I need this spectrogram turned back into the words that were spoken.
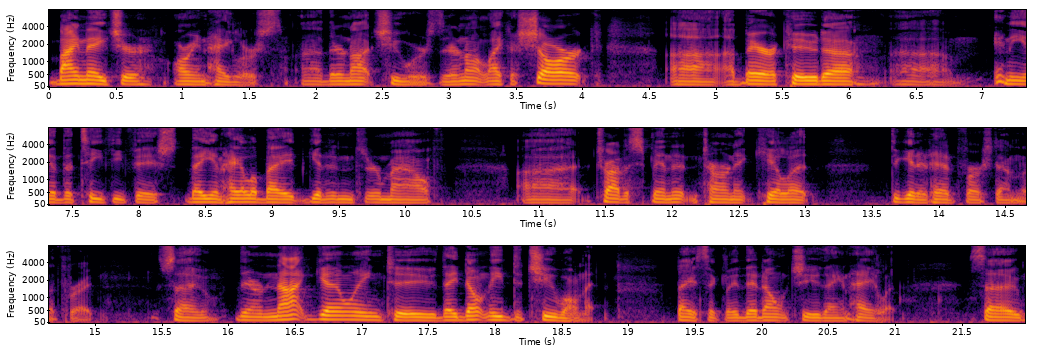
by nature, are inhalers. Uh, they're not chewers. They're not like a shark, uh, a barracuda, um, any of the teethy fish. They inhale a bait, get it into their mouth, uh, try to spin it and turn it, kill it to get it head first down the throat. So they're not going to, they don't need to chew on it. Basically, they don't chew, they inhale it. So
